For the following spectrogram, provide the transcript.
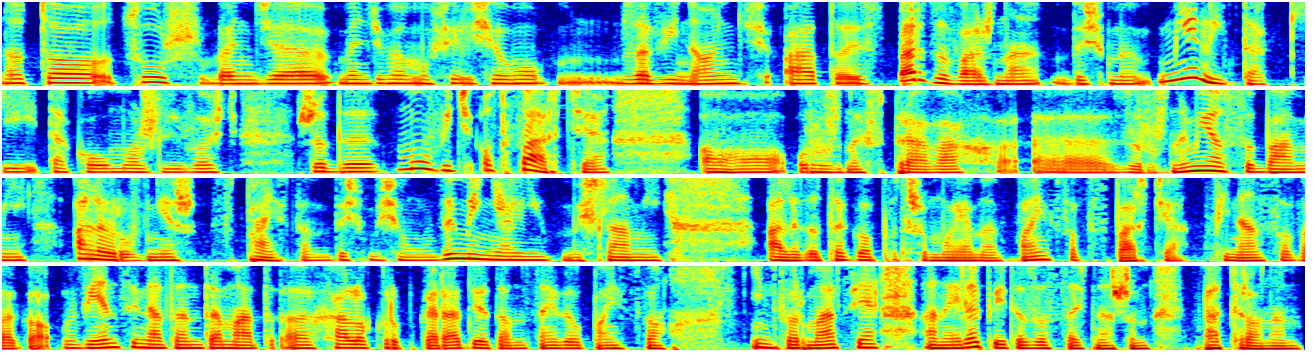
no to cóż, będzie, będziemy musieli się zawinąć, a to jest bardzo ważne, byśmy mieli taki, taką możliwość, żeby mówić otwarcie o różnych sprawach e, z różnymi osobami, ale również z Państwem, byśmy się wymieniali myślami, ale do tego potrzebujemy Państwa wsparcia finansowego. Więcej na ten temat e, halo.radio, tam znajdą Państwo informacje, a najlepiej to zostać naszym patronem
